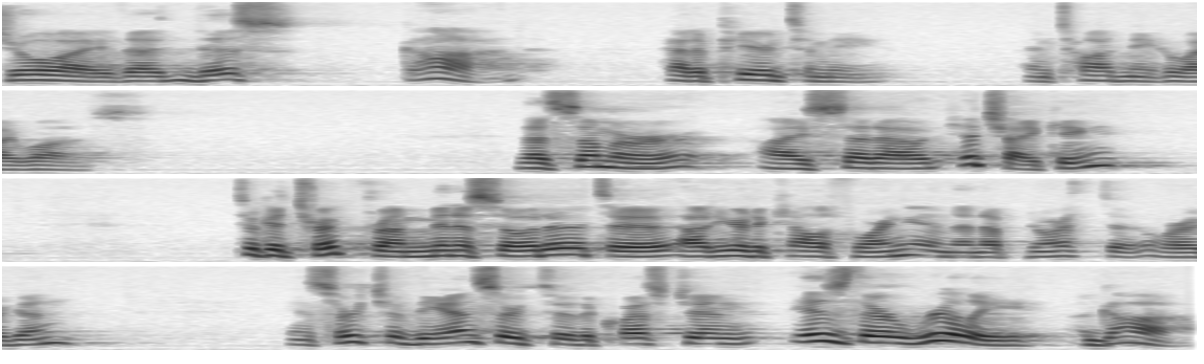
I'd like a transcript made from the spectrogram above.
Joy that this God had appeared to me and taught me who I was. That summer, I set out hitchhiking, took a trip from Minnesota to out here to California and then up north to Oregon in search of the answer to the question is there really a God?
